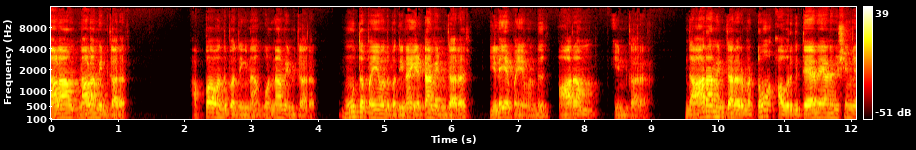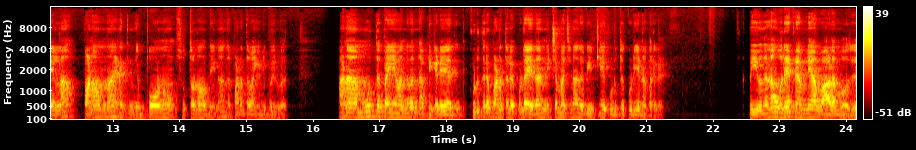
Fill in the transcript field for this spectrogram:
நாலாம் நாலாம் எண்காரர். அப்பா வந்து பார்த்தீங்கன்னா ஒன்றாம் எண்காரர். மூத்த பையன் வந்து பார்த்தீங்கன்னா எட்டாம் எண்காரர். இளைய பையன் வந்து ஆறாம் எண்காரர். இந்த ஆறாம் எண்காரர் மட்டும் அவருக்கு தேவையான விஷயங்கள் எல்லாம் பணம்னா எனக்கு இங்கே போகணும் சுற்றணும் அப்படின்னா அந்த பணத்தை வாங்கிட்டு போயிடுவார். ஆனால் மூத்த பையன் வந்து வந்து அப்படி கிடையாது. கொடுக்குற பணத்தில் கூட ஏதாவது மிச்சமாச்சுன்னா அதை வீட்டிலேயே கொடுத்தக்கூடிய நபர்கள். இப்போ இவங்கெல்லாம் ஒரே ஃபேமிலியாக வாழும்போது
